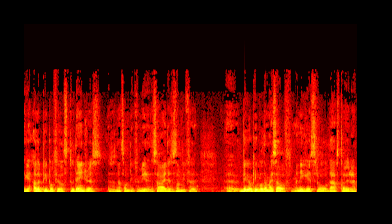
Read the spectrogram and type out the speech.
again, other people feel it's too dangerous. This is not something for me to decide. This is something for uh, bigger people than myself, Manigi Yisrael, Das Torah,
